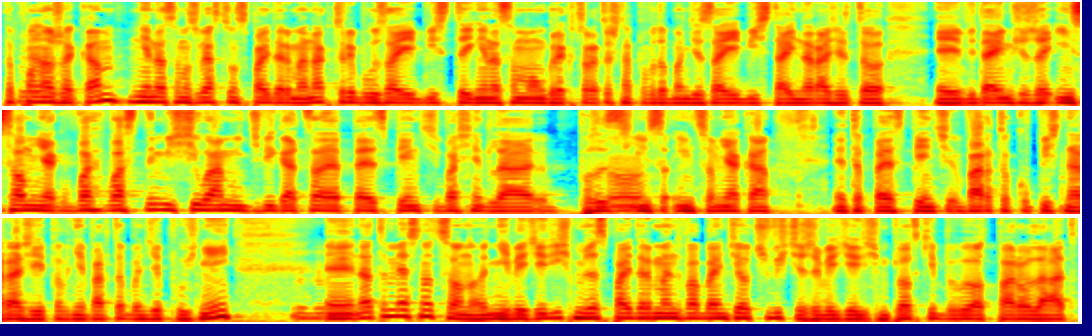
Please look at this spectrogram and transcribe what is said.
to ponarzekam. Nie na sam zwiastun Spidermana, który był zajebisty i nie na samą grę, która też na pewno będzie zajebista i na razie to y, wydaje mi się, że Insomniak własnymi siłami dźwiga całe PS5 i właśnie dla pozycji no. Ins Insomniaka y, to PS5 warto kupić na razie i pewnie warto będzie później. Mhm. Y, natomiast no co, no nie wiedzieliśmy, że Spider-Man 2 będzie, oczywiście, że wiedzieliśmy. Plotki były od paru lat.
